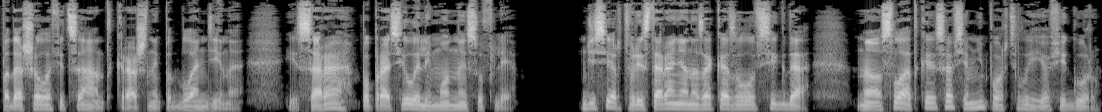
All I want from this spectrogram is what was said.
Подошел официант, крашеный под блондина, и Сара попросила лимонное суфле. Десерт в ресторане она заказывала всегда, но сладкое совсем не портило ее фигуру.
